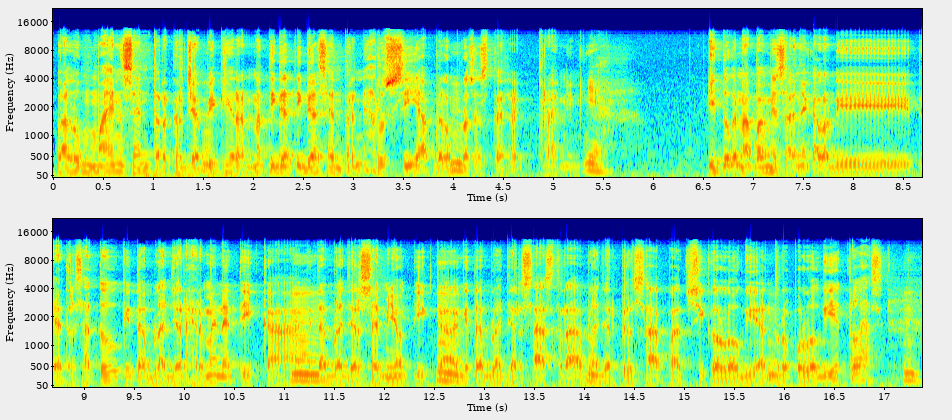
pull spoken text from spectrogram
Lalu mind center, kerja hmm. pikiran. Nah, tiga-tiga center ini harus siap dalam hmm. proses training. Yeah itu kenapa misalnya kalau di teater satu kita belajar hermeneutika, hmm. kita belajar semiotika, hmm. kita belajar sastra, belajar filsafat, psikologi, hmm. antropologi ya kelas. Hmm.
